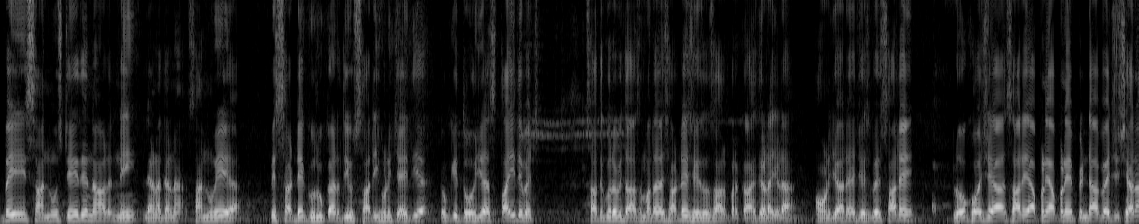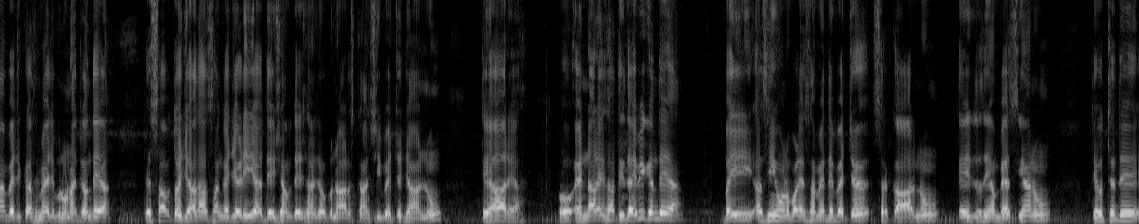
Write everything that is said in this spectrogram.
ਬਈ ਸਾਨੂੰ ਸਟੇ ਦੇ ਨਾਲ ਨਹੀਂ ਲੈਣਾ ਦੇਣਾ। ਸਾਨੂੰ ਇਹ ਆ ਵੀ ਸਾਡੇ ਗੁਰੂ ਘਰ ਦੀ ਉਸਾਰੀ ਹੋਣੀ ਚਾਹੀਦੀ ਹੈ, ਕਿਉਂਕਿ 2027 ਦੇ ਵਿੱਚ ਸਤਿਗੁਰੂ ਰਵਿਦਾਸ ਮਹਾਰਾਜ ਦਾ 650 ਸਾਲ ਪ੍ਰਕਾਸ਼ ਦਿਹਾੜਾ ਜਿਹੜਾ ਆਉਣ ਜਾ ਰਿਹਾ, ਜਿਸ ਵਿੱਚ ਸਾਰੇ ਲੋਕ ਖੁਸ਼ ਆ, ਸਾਰੇ ਆਪਣੇ ਆਪਣੇ ਪਿੰਡਾਂ ਵਿੱਚ, ਸ਼ਹਿਰਾਂ ਵਿੱਚ, ਕਸਬਿਆਂ 'ਚ ਬਣਾਉਣਾ ਚਾਹੁੰਦੇ ਆ ਤੇ ਸਭ ਤੋਂ ਜ਼ਿਆਦਾ ਸੰਗਤ ਜਿਹੜੀ ਆ ਦੇਸ਼ਾਂ ਵਿਦੇਸ਼ਾਂ 'ਚੋਂ ਬਨਾਰਸ ਕਾਂਸ਼ੀ ਵਿੱਚ ਜਾਣ ਨੂੰ ਤਿਆਰ ਆ। ਉਹ ਐਨਆਰਆਈ ਸਾਥੀ ਤਾਂ ਇਹ ਵੀ ਕਹਿੰਦੇ ਆ ਬਈ ਅਸੀਂ ਆਉਣ ਵਾਲੇ ਸਮੇਂ ਦੇ ਵਿੱਚ ਸਰਕਾਰ ਨੂੰ ਤੇ ਤੁਸੀਂ ਅੰਬੈਸੀਆਂ ਨੂੰ ਤੇ ਉੱਥੇ ਦੇ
